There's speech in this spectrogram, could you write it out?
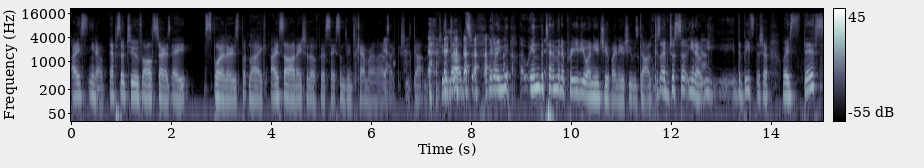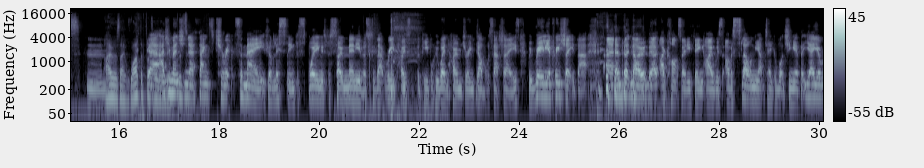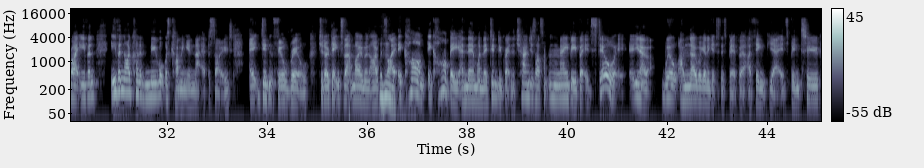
I, you know episode 2 of All Stars 8 spoilers but like I saw Naysha Lopez say something to camera and I was Yeah. like she's gone she's gone like I knew in the 10 minute preview on YouTube I knew she was gone because I'm just so you know Yeah. you- the beats of the show whereas this I was like what the fuck Yeah, as you mentioned there, thanks Charitza May, if you're listening, for spoiling this for so many of us because that repost of the people who went home during double sashays. We really appreciated that. Um, but no, I can't say anything. I was I was slow on the uptake of watching it. But yeah, you're right. Even even though I kind of knew what was coming in that episode, it didn't feel real. Do you know, getting to that moment, I was Mhm. like, it can't, it can't be. And then when they didn't do great in the challenges, I was like, mm, maybe, but it's still, you know, we'll I know we're going to get to this bit, but I think yeah, it's been two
